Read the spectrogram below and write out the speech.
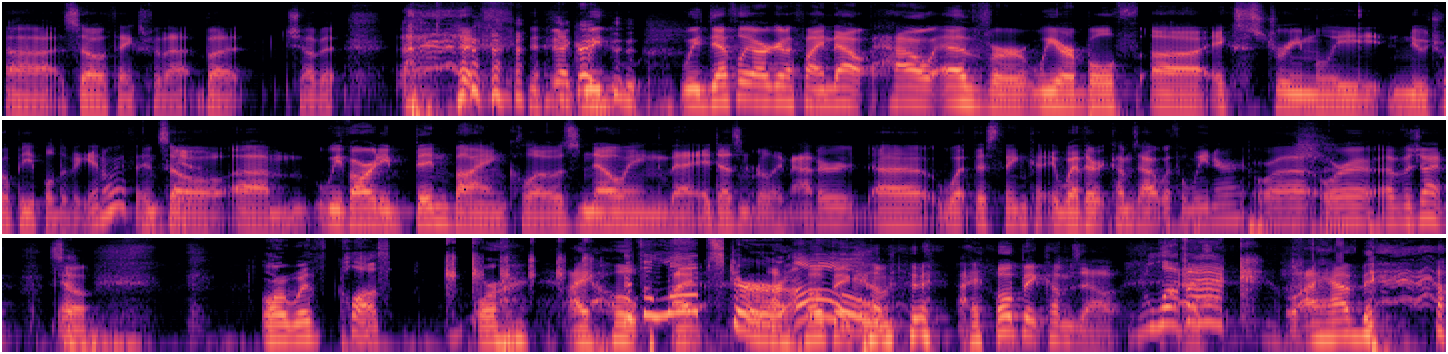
Uh, so thanks for that, but shove it. yeah, we we definitely are going to find out. However, we are both uh, extremely neutral people to begin with, and so um, we've already been buying clothes, knowing that it doesn't really matter uh, what this thing, whether it comes out with a wiener or a, or a, vagina. So, or with claws. or I hope It's a I- lobster. I, hope Oh. it comes. I hope it comes out. Lovac. Well, I have been.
